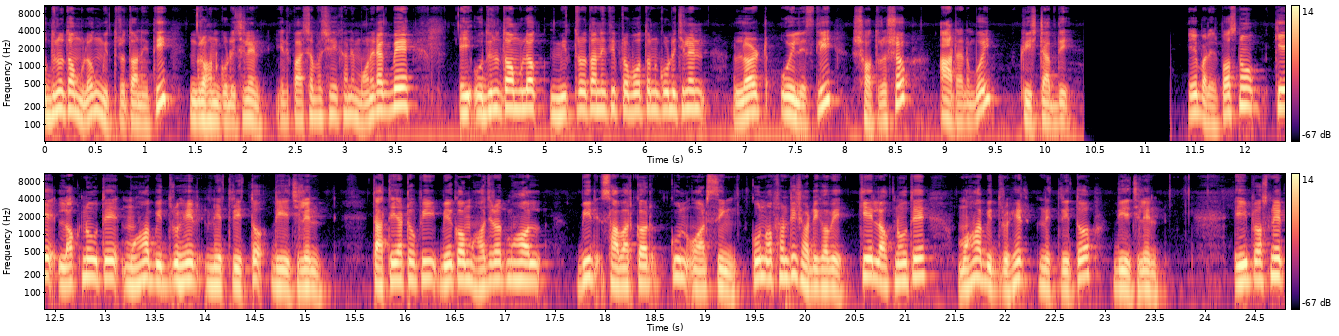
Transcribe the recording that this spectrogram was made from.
অধীনতামূলক মিত্রতা নীতি গ্রহণ করেছিলেন। এর পাশাপাশি এখানে মনে রাখবে, এই অধীনতামূলক মিত্রতা নীতি প্রবর্তন করেছিলেন লর্ড ওয়েলেসলি সতেরোশো আটানব্বই খ্রিস্টাব্দে। এবারের প্রশ্ন, কে লখনৌতে মহাবিদ্রোহের নেতৃত্ব দিয়েছিলেন? তাতিয়া টুপি, বেগম হজরত মহল, বীর সাভারকর, কুনওয়ার সিং, কোন অপশনটি সঠিক হবে? কে লখনৌতে মহাবিদ্রোহের নেতৃত্ব দিয়েছিলেন? এই প্রশ্নের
